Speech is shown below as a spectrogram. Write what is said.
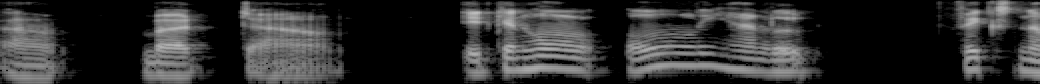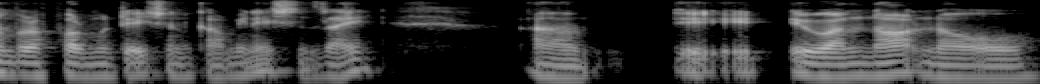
Uh, but um, it can hold, only handle fixed number of permutation combinations, right? Um, it, it will not know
